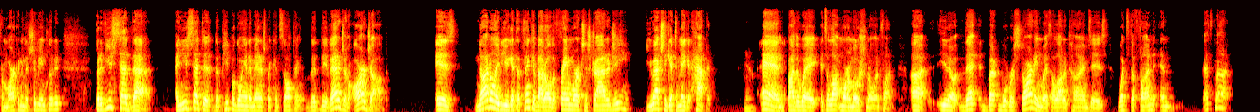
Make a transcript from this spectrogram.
from marketing that should be included. But if you said that, and you said to the people going into management consulting, the, the advantage of our job is not only do you get to think about all the frameworks and strategy, you actually get to make it happen. Yeah. And by the way, it's a lot more emotional and fun. Uh, you know that but what we're starting with a lot of times is what's the fun and that's not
